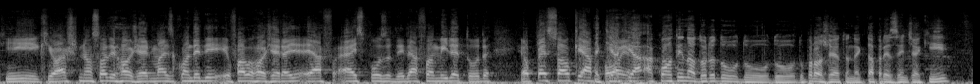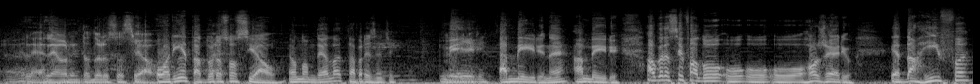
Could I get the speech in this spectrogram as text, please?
que, que eu acho não só de Rogério, mas quando ele, eu falo Rogério, é a, é a esposa dele, é a família toda, é o pessoal que apoia. É que é a, a, coordenadora do, do, do, do, projeto, né, que está presente aqui. Ela, ela, é orientadora social. Orientadora é. social. É o nome dela? Está presente aqui. Meire. A Meire, né? A Meire. Agora você falou, o, o, o Rogério, é da rifa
